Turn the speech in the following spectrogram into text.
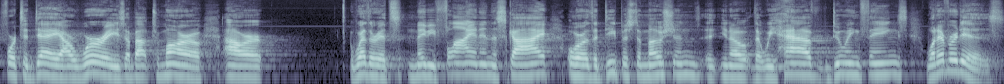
for today, our worries about tomorrow, our whether it's maybe flying in the sky or the deepest emotions uh, you know that we have doing things whatever it is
